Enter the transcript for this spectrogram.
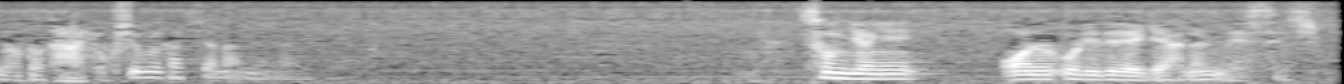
너도 다 욕심을 갖지 않았느냐. 성경이 오늘 우리들에게 하는 메시지입니다.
